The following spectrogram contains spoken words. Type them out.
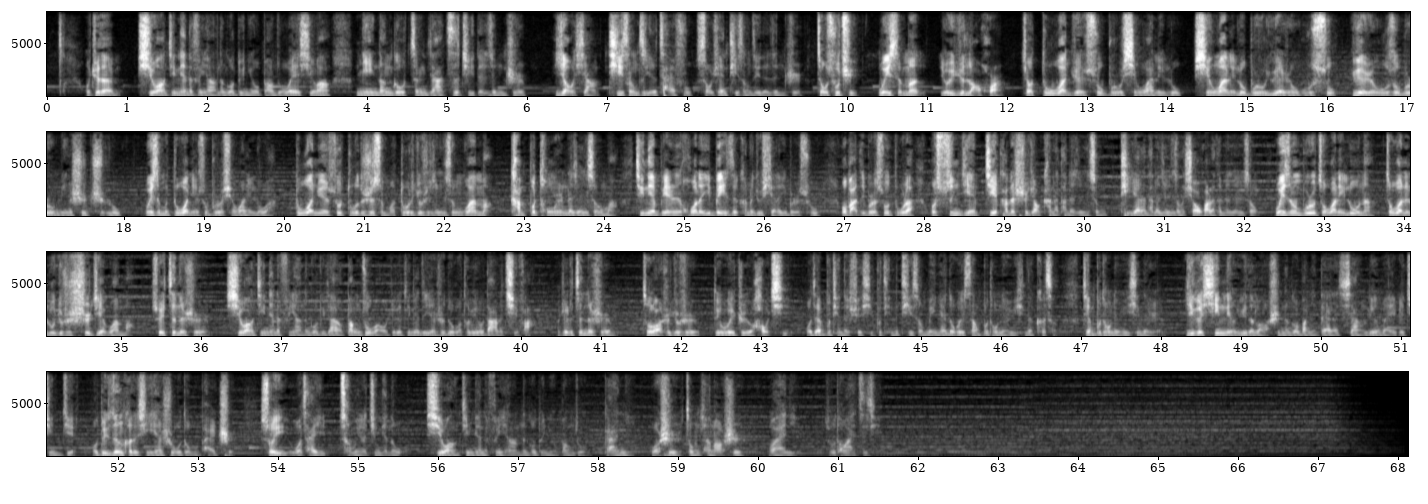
我觉得希望今天的分享能够对你有帮助，我也希望你能够增加自己的认知。要想提升自己的财富，首先提升自己的认知，走出去。为什么有一句老话叫“读万卷书不如行万里路，行万里路不如阅人无数，阅人无数不如名师指路”？为什么读万卷书不如行万里路啊？读万卷书读的是什么？读的就是人生观嘛，看不同人的人生嘛。今天别人活了一辈子，可能就写了一本书，我把这本书读了，我瞬间借他的视角看了他的人生，体验了他的人生，消化了他的人生。为什么不如走万里路呢？走万里路就是世界观嘛。所以真的是希望今天的分享能够对大家有帮助吧。我觉得今天这件事对我特别有大的启发。我觉得真的是。周老师就是对未知有好奇，我在不停的学习，不停的提升，每年都会上不同领域新的课程，见不同领域新的人。一个新领域的老师能够把你带了向另外一个境界。我对任何的新鲜事物都不排斥，所以我才成为了今天的我。希望今天的分享能够对你有帮助，感恩你。我是周文强老师，我爱你，如同爱自己。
